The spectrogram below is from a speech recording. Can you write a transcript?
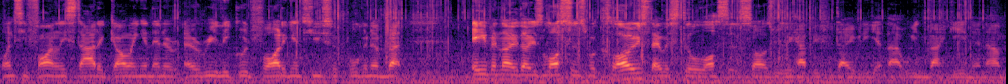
Once he finally started going, and then a, a really good fight against Yusuf Buganim, but even though those losses were close, they were still losses. So I was really happy for David to get that win back in, and um,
